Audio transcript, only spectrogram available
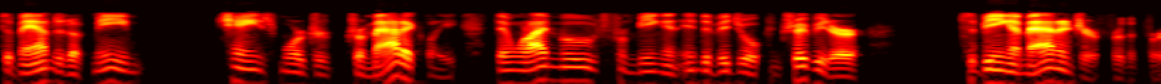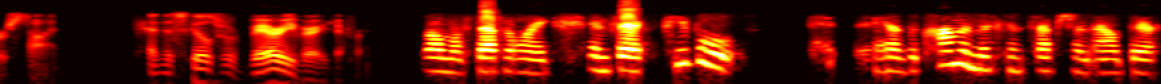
demanded of me changed more dr- dramatically than when I moved from being an individual contributor to being a manager for the first time. And the skills were very, very different. Almost definitely. In fact, people have the common misconception out there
